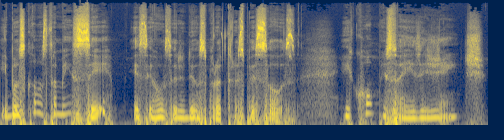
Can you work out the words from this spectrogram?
e buscamos também ser esse rosto de Deus para outras pessoas. E como isso é exigente.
